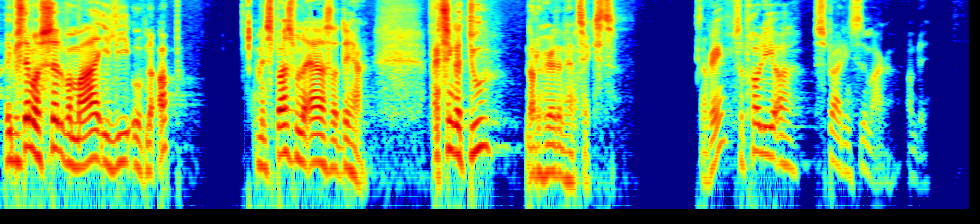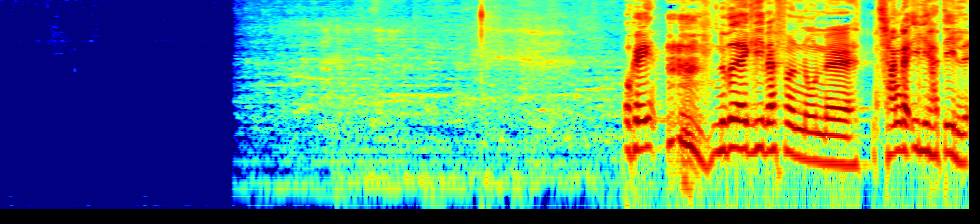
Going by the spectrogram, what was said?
og I bestemmer selv, hvor meget I lige åbner op. Men spørgsmålet er altså det her. Hvad tænker du, når du hører den her tekst? Okay, så prøv lige at spørge din sidemakker om det. Okay, nu ved jeg ikke lige, hvad for nogle øh, tanker I lige har delt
